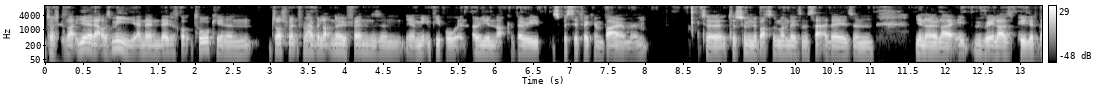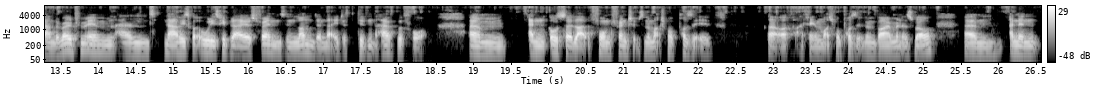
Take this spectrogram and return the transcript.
Josh is like, yeah, that was me. And then they just got talking, and Josh went from having like no friends and you know meeting people in, only in like a very specific environment to to swimming with us on Mondays and Saturdays, and you know like he realized he lived down the road from him, and now he's got all these people that are his friends in London that he just didn't have before, um, and also like formed friendships in a much more positive. Uh, I think a much more positive environment as well, um, and then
